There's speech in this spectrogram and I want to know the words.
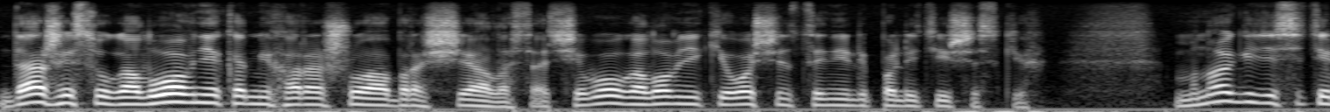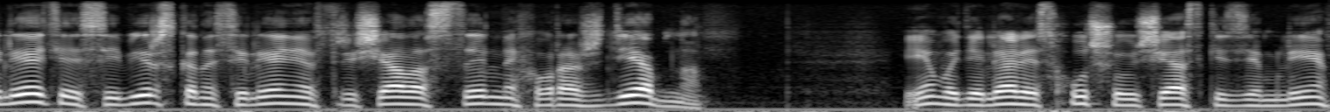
даже с уголовниками хорошо обращалась, отчего уголовники очень ценили политических. Многие десятилетия сибирское население встречало ссыльных враждебно. Им выделялись худшие участки земли,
